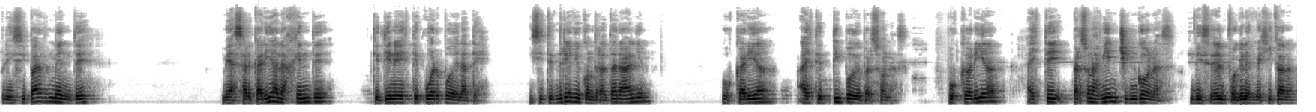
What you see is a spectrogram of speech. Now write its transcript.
principalmente, me acercaría a la gente que tiene este cuerpo de la T. Y si tendría que contratar a alguien, buscaría a este tipo de personas buscaría a este, personas bien chingonas, dice él porque él es mexicano.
